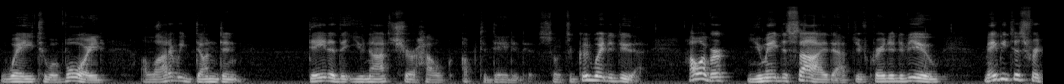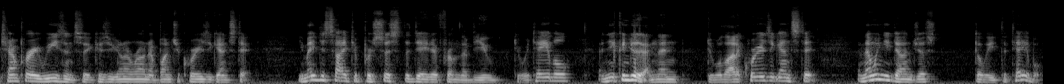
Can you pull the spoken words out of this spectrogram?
way to avoid a lot of redundant data that you're not sure how up to date it is. So it's a good way to do that. However, you may decide after you've created a view, maybe just for temporary reason, so because you're going to run a bunch of queries against it, you may decide to persist the data from the view to a table, and you can do that, and then do a lot of queries against it, and then when you're done, just delete the table.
